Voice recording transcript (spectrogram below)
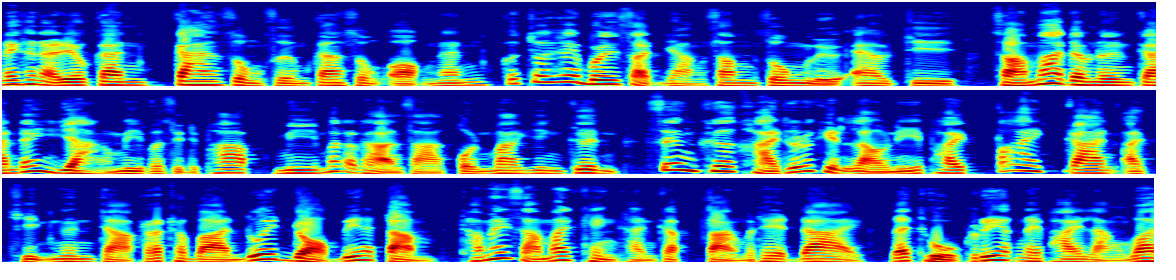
ในขณะเดียวกันการส่งเสริมการส่งออกนั้น ก็ช่วยให้บริษัทอย่างซัมซุงหรือ LG สามารถดำเนินการได้อย่างมีประสิทธิภาพ มีมาตรฐานสากลมากยิ่งขึ้น ซึ่งเครือข่ายธุรกิจเหล่านี้ภายใต้การอัดฉีดเงินจากรัฐบาลด้วยดอกเบี้ยต่ำทำให้สามารถแข่งขันกับต่างประเทศได้ และถูกเรียกในภายหลังว่า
